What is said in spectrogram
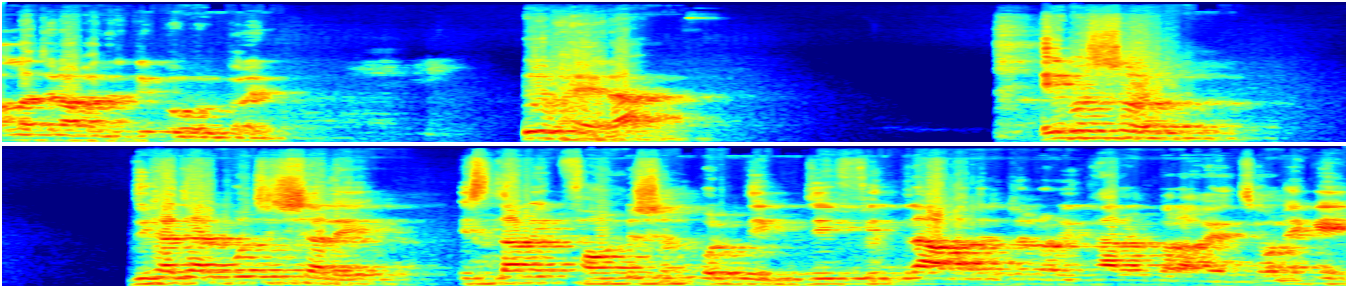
আল্লাহ যেন আমাদেরকে কবুল করেন। প্রিয় ভাইয়েরা, এই বছর দুই হাজার পঁচিশ সালে ইসলামিক ফাউন্ডেশন কর্তৃক যে ফিতরা আমাদের জন্য নির্ধারণ করা হয়েছে, অনেকেই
